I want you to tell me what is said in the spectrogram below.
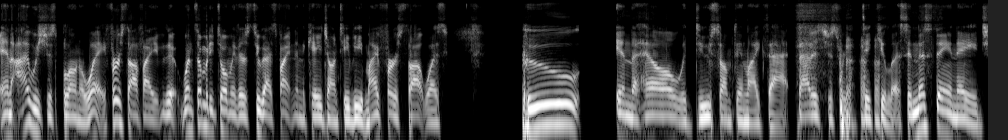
and I was just blown away. First off, I when somebody told me there's two guys fighting in the cage on TV, my first thought was, who in the hell would do something like that? That is just ridiculous. in this day and age,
